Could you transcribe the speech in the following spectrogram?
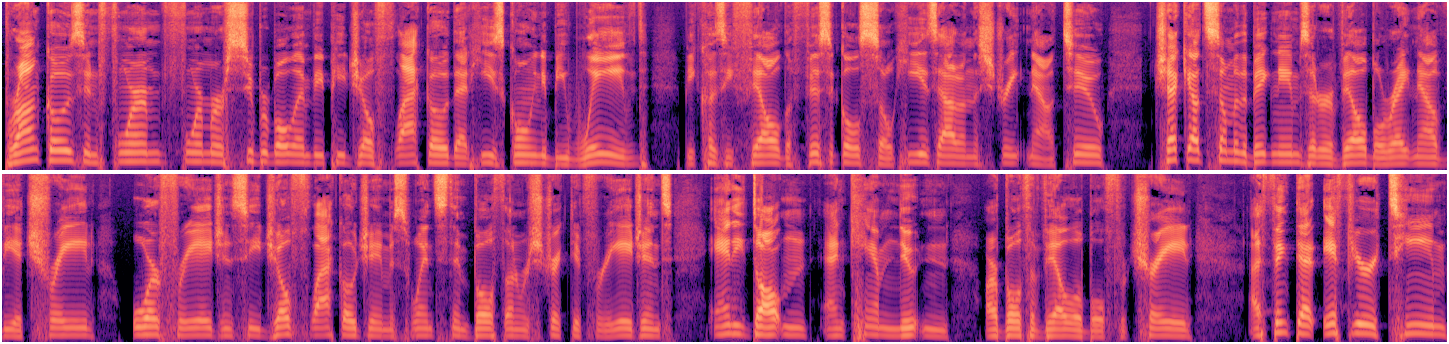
Broncos informed former Super Bowl MVP Joe Flacco that he's going to be waived because he failed a physical, so he is out on the street now, too. Check out some of the big names that are available right now via trade or free agency. Joe Flacco, Jameis Winston, both unrestricted free agents. Andy Dalton and Cam Newton are both available for trade. I think that if you're a team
